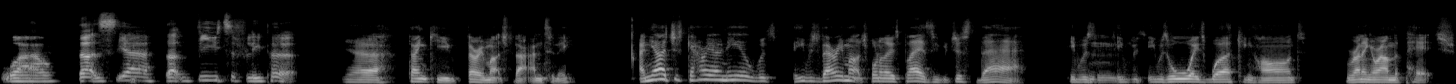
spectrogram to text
wow. That's, yeah, that beautifully put. Yeah. Thank you very much for that, Anthony. And yeah, just Gary O'Neill was, he was very much one of those players who was just there. He was, mm. he was, he was always working hard, running around the pitch.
